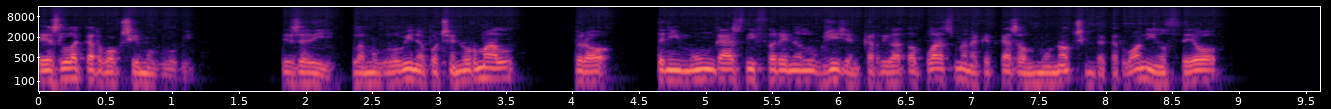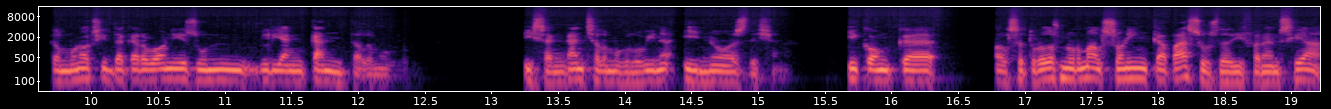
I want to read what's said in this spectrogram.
és la carboxihemoglobina. És a dir, l'hemoglobina pot ser normal, però tenim un gas diferent a l'oxigen que ha arribat al plasma, en aquest cas el monòxid de carboni, el CO, que el monòxid de carboni és un... li encanta l'hemoglobina. I s'enganxa l'hemoglobina i no es deixa anar. I com que els saturadors normals són incapaços de diferenciar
